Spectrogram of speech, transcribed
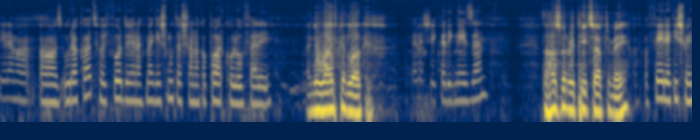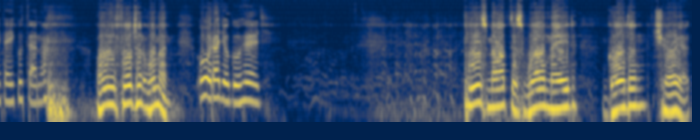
Kérem a, az urakat, hogy forduljanak meg és mutassanak a parkoló felé. And your wife can look. A feleség pedig nézzen. The husband repeats after me. A férjek ismételjék utána. Oh, effulgent woman, Ó, ragyogó hölgy! please mount this well made golden chariot.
